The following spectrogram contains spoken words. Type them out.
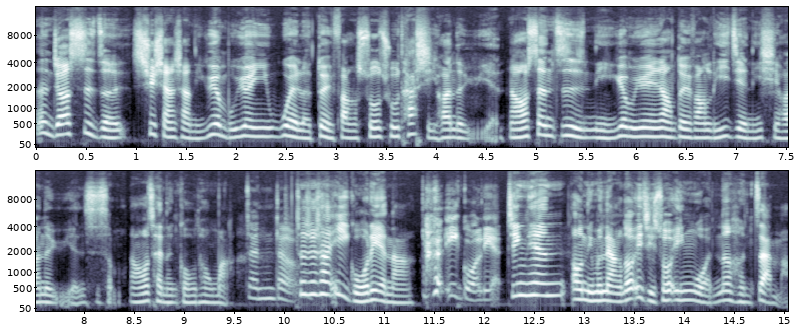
那你就要试着去想想，你愿不愿意为了对方说出他喜欢的语言，然后甚至你愿不愿意让对方理解你喜欢的语言是什么，然后才能沟通嘛。真的，这就像异国恋呐、异国恋，今天哦，你们两个都一起说英文，那很赞嘛；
